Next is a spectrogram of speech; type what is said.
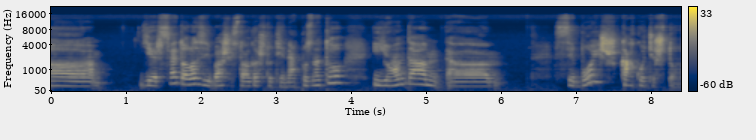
Uh, jer sve dolazi baš iz toga što ti je nepoznato i onda uh, se bojiš kako ćeš to.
